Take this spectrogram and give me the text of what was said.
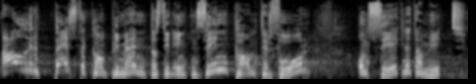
allerbeste Kompliment, das dir in den Sinn kommt, hervor und segne damit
